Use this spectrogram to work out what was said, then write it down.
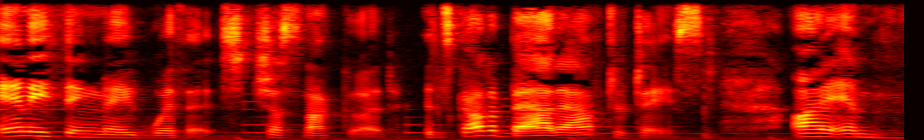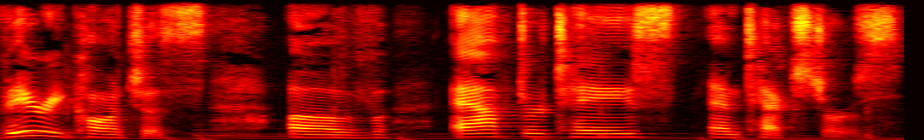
anything made with it. It's just not good. It's got a bad aftertaste. I am very conscious of aftertaste and textures.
